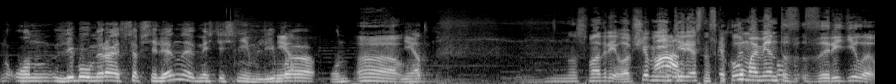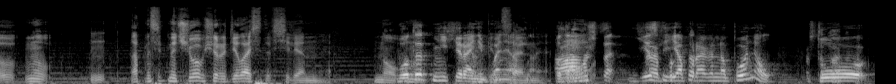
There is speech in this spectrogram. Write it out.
ну, он либо умирает вся вселенная вместе с ним, либо Нет. он... А, Нет. Ну смотри, вообще мне А, интересно, с какого момента зарядила, ну, относительно чего вообще родилась эта вселенная? Ну, Вот ну, это ни хера не понятно. Потому А, что, если а, я просто- правильно понял, то...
